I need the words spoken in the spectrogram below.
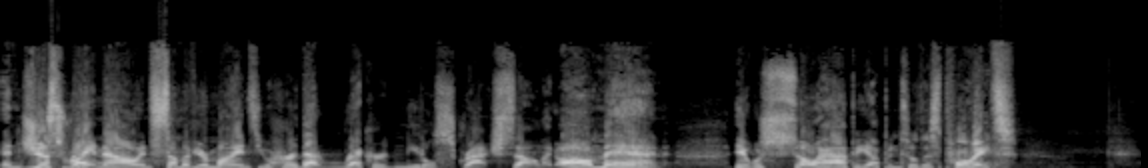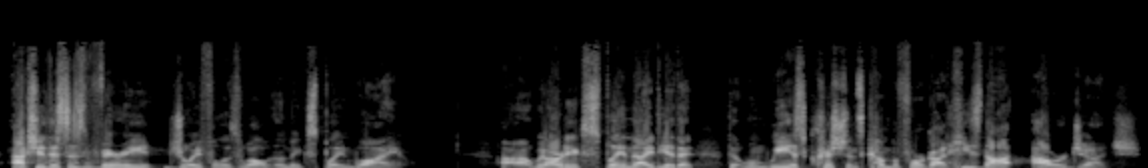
And just right now, in some of your minds, you heard that record needle scratch sound like, oh man, it was so happy up until this point. Actually, this is very joyful as well. Let me explain why. Uh, we already explained the idea that, that when we as Christians come before God, He's not our judge.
